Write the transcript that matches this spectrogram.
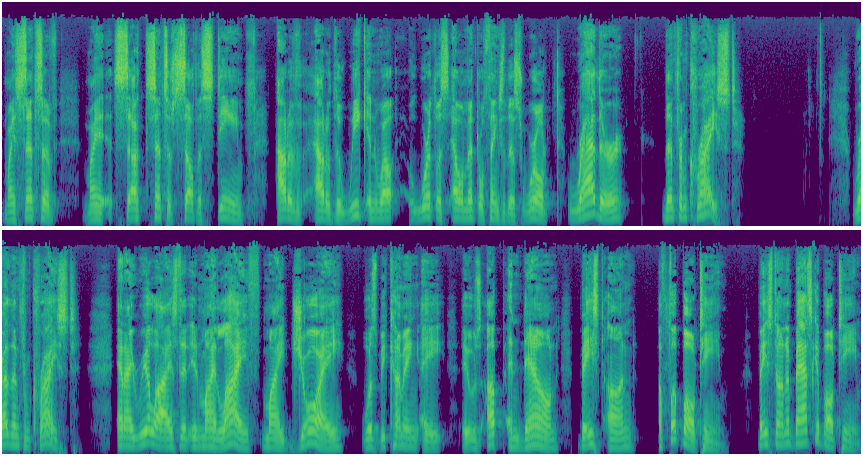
my sense of my sense of self esteem out of out of the weak and well worthless elemental things of this world, rather than from Christ. Rather than from Christ. And I realized that in my life, my joy was becoming a, it was up and down based on a football team, based on a basketball team,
